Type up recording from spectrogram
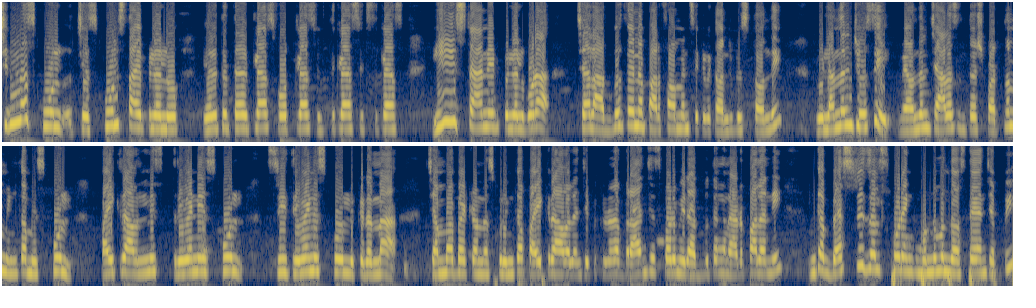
చిన్న స్కూల్ స్కూల్ స్థాయి పిల్లలు ఏదైతే third class fourth class fifth class sixth class ఈ స్టాండర్డ్ పిల్లలు కూడా చాలా అద్భుతమైన పర్ఫార్మెన్స్ ఇక్కడ కనిపిస్తోంది. వీళ్ళందరిని చూసి మేమందరం చాలా సంతోషపడుతున్నాం. ఇంకా మీ స్కూల్ పైకి రావాలని త్రివేణి స్కూల్ శ్రీ త్రివేణి స్కూల్ ఇక్కడ ఉన్న చంబాపేటలో ఉన్న స్కూల్ ఇంకా పైకి రావాలని చెప్పి ఇక్కడ బ్రాంచెస్ కూడా మీరు అద్భుతంగా నడపాలని ఇంకా బెస్ట్ రిజల్ట్స్ కూడా ఇంకా ముందు ముందు వస్తాయని చెప్పి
